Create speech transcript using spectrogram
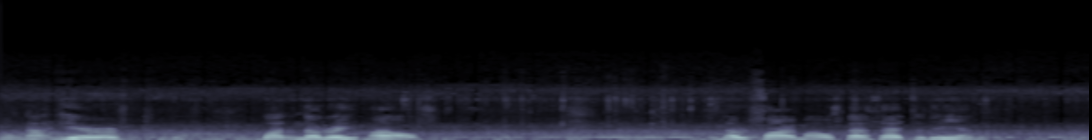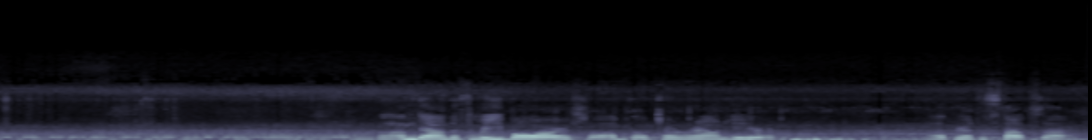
Well, not here, about another eight miles. Another five miles past that to the end. Well, I'm down to three bars, so I'm going to turn around here, up here at the stop sign.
